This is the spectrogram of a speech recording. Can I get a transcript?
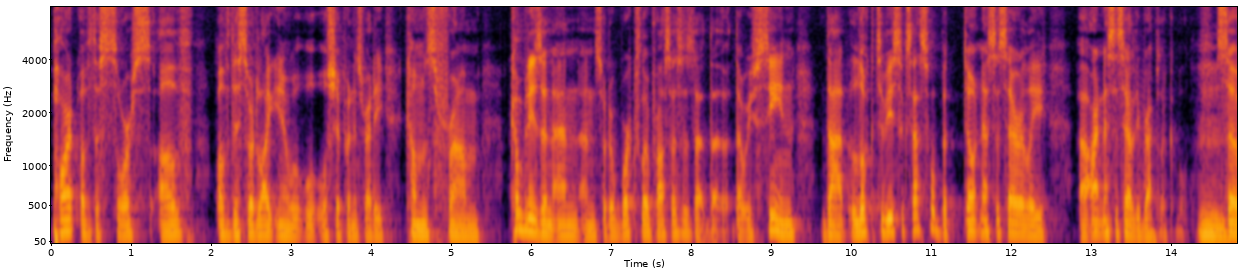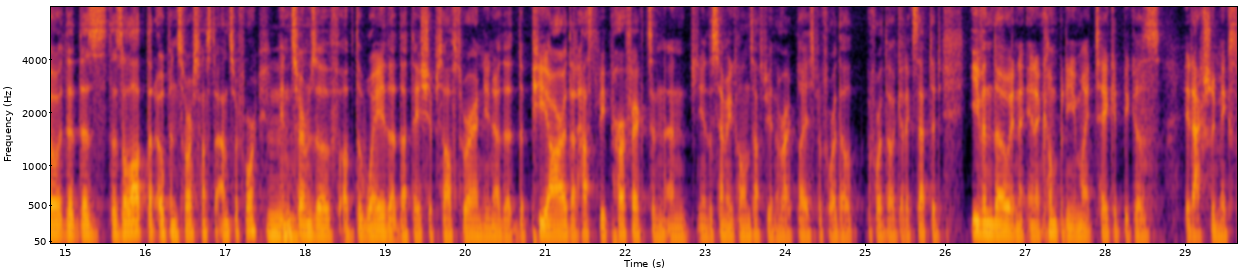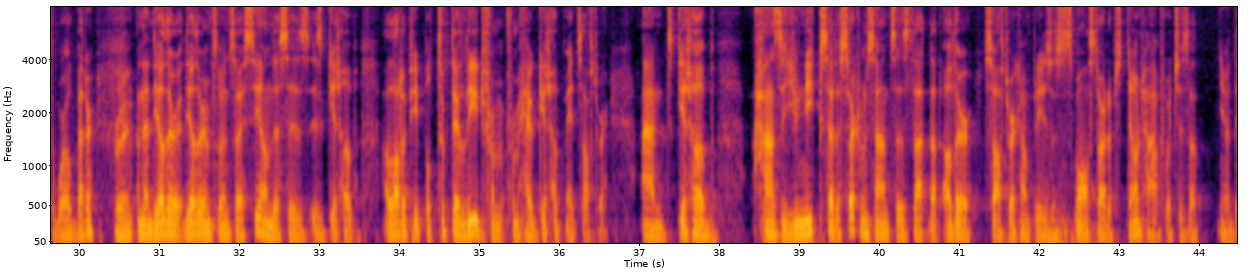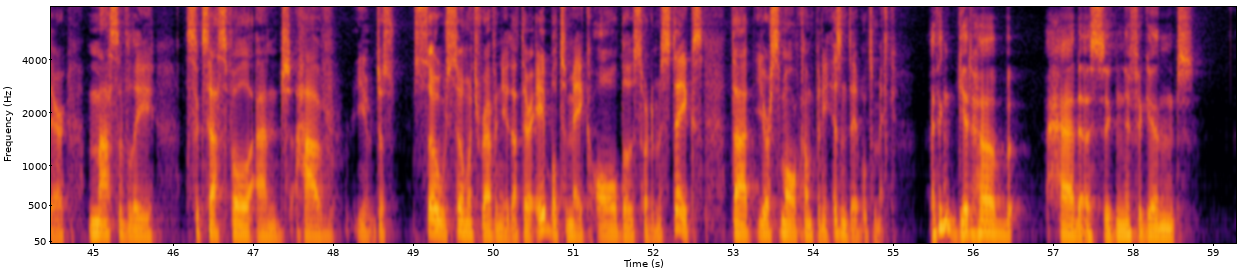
part of the source of of this sort of like you know we'll, we'll ship when it's ready comes from companies and, and, and sort of workflow processes that, that that we've seen that look to be successful but don't necessarily uh, aren't necessarily replicable. So th- there's there's a lot that open source has to answer for in terms of, of the way that, that they ship software and you know the, the PR that has to be perfect and, and you know the semicolons have to be in the right place before they'll before they'll get accepted. Even though in a, in a company you might take it because it actually makes the world better. Right. And then the other the other influence I see on this is is GitHub. A lot of people took their lead from from how GitHub made software, and GitHub has a unique set of circumstances that that other software companies or small startups don't have, which is that you know they're massively successful and have you know just so so much revenue that they're able to make all those sort of mistakes that your small company isn't able to make. I think GitHub had a significant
